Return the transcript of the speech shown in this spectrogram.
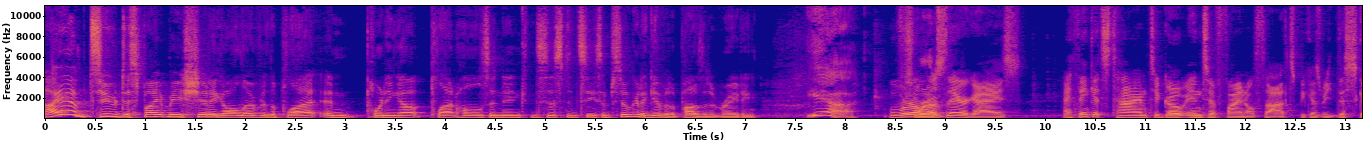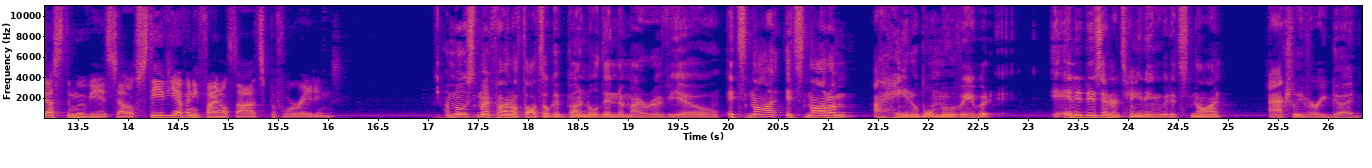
I am too, despite me shitting all over the plot and pointing out plot holes and inconsistencies. I'm still going to give it a positive rating. Yeah. Well, we're almost of. there, guys. I think it's time to go into final thoughts because we discussed the movie itself. Steve, do you have any final thoughts before ratings? Uh, Most of my final thoughts will get bundled into my review. It's not it's not a, a hateable movie, but and it is entertaining, but it's not actually very good.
